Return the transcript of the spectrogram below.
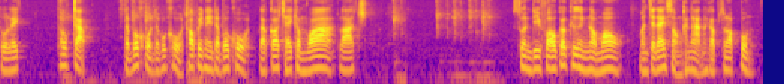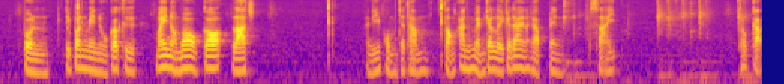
ตัวเล็กเท่ากับ double quote double quote เข้าไปใน double quote แล้วก็ใช้คำว่า large ส่วน default ก็คือ normal มันจะได้ 2 ขนาดนะครับสำหรับปุ่ม บน ribbon menu ก็คือไม่ normal ก็ large อันนี้ผมจะทำ2อันเหมือนกันเลยก็ได้นะครับ เป็น size เท่ากับ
